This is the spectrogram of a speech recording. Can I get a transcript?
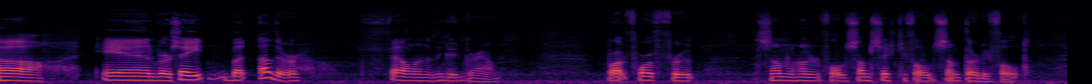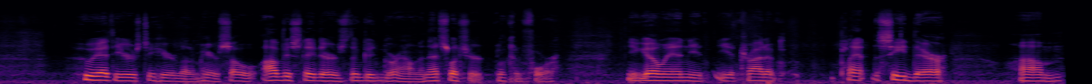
Uh, and verse eight, but other fell into the good ground, brought forth fruit, some hundredfold, some sixtyfold, some thirtyfold who hath ears to hear, let him hear. So obviously there's the good ground, and that's what you're looking for. You go in, you, you try to plant the seed there, um,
